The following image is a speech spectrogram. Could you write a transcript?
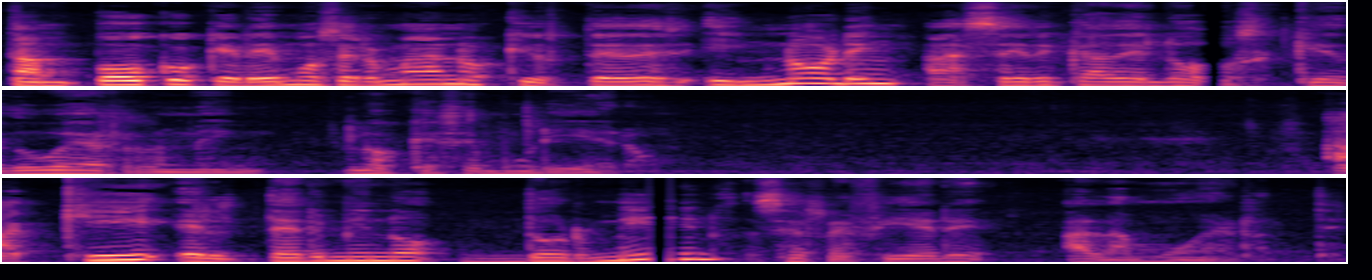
Tampoco queremos, hermanos, que ustedes ignoren acerca de los que duermen, los que se murieron. Aquí el término dormir se refiere a la muerte.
